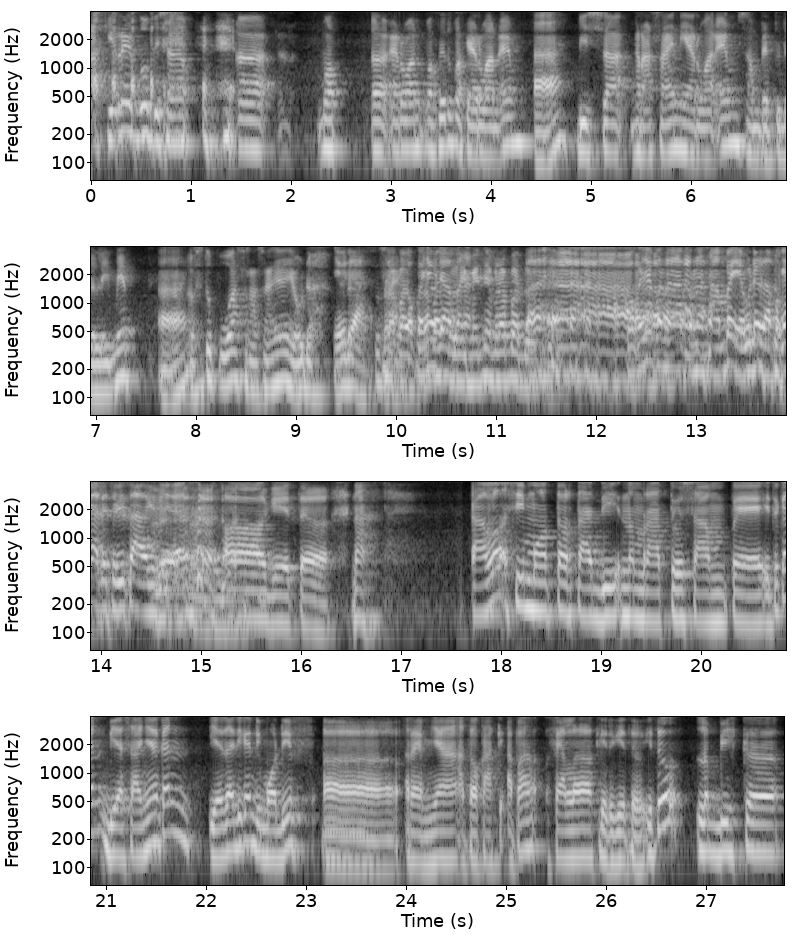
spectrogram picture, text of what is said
Akhirnya gue bisa uh, mod uh, R1 waktu itu pakai R1M Hah? bisa ngerasain nih R1M sampai to the limit. Hah? Habis itu puas rasanya ya udah. Ya udah. Nah, pokoknya Berapa udah pernah- limitnya berapa tuh? pokoknya pernah pernah sampai ya udah lah pokoknya ada cerita gitu ya. Oh gitu. Nah, kalau si motor tadi 600 sampai itu kan biasanya kan ya tadi kan dimodif eh, remnya atau kaki apa velg gitu-gitu. Itu lebih ke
